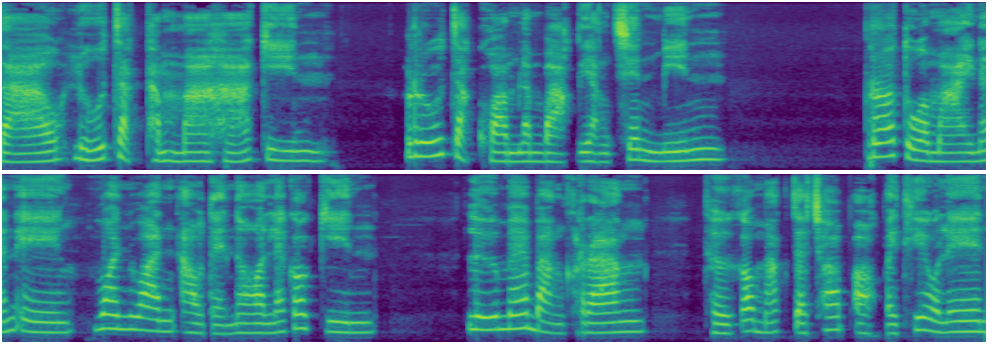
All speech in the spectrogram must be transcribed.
สาวรู้จักทำมาหากิน รู้จักความลำบากอย่างเช่นมิ้น เพราะตัวไม้นั่นเองวันๆเอาแต่นอนแล้วก็กิน หรือแม้บางครั้ง เธอก็มักจะชอบออกไปเที่ยวเล่น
